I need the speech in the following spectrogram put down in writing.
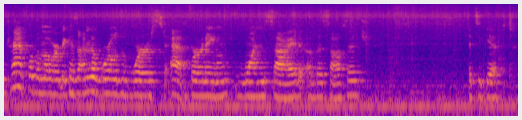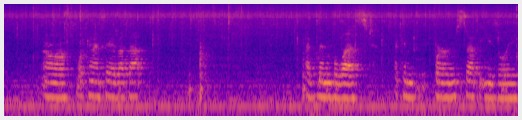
I'm trying to flip them over because I'm the world's worst at burning one side of the sausage. It's a gift. Uh, what can I say about that? I've been blessed. I can burn stuff easily.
